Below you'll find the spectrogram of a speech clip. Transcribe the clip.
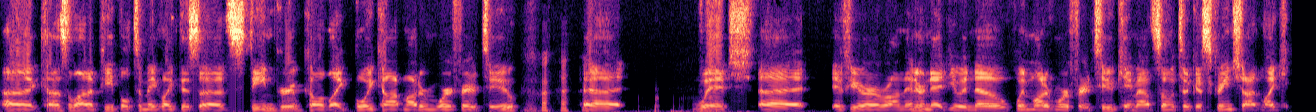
uh, caused a lot of people to make like this uh, Steam group called like Boycott Modern Warfare 2, uh, which uh, if you're on the internet, you would know when Modern Warfare 2 came out, someone took a screenshot and like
